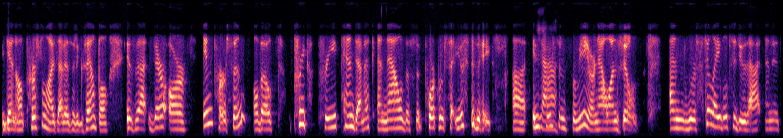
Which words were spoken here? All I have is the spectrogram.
again, I'll personalize that as an example, is that there are in person, although pre pre pandemic, and now the support groups that used to be uh, in yeah. person for me are now on Zoom. And we're still able to do that, and it's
